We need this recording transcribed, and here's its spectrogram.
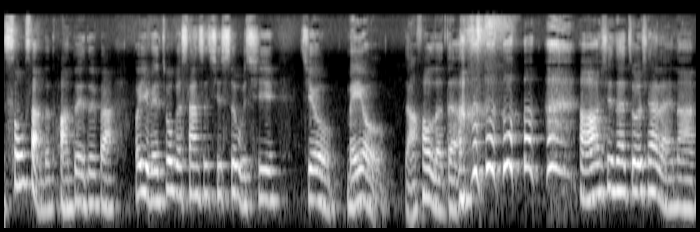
松散的团队，对吧？我以为做个三十期、四五期就没有然后了的，然后现在做下来呢，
